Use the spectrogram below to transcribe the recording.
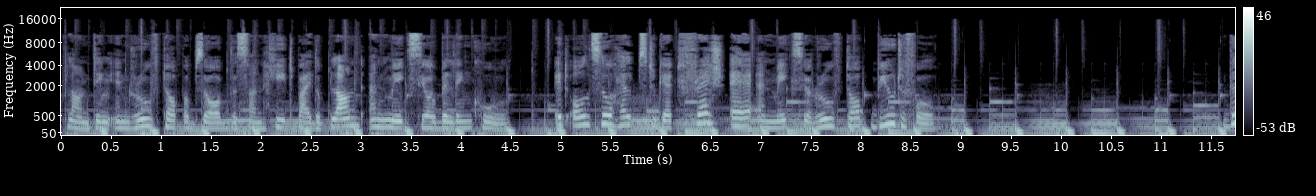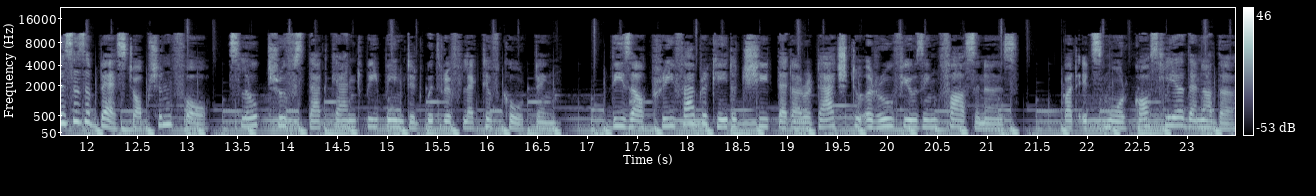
Planting in rooftop absorb the sun heat by the plant and makes your building cool. It also helps to get fresh air and makes your rooftop beautiful. This is a best option for sloped roofs that can't be painted with reflective coating. These are prefabricated sheet that are attached to a roof using fasteners. But it's more costlier than other.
